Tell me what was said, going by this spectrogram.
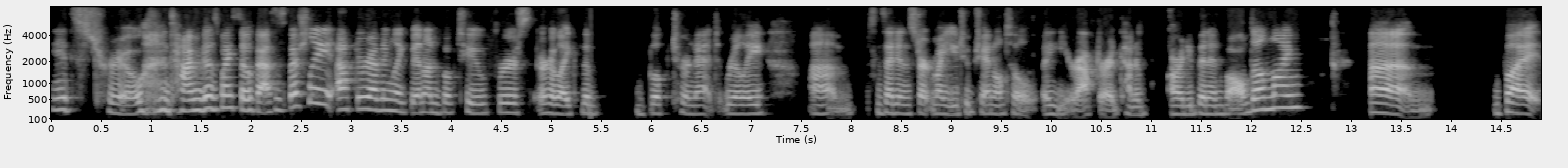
It's true. Time goes by so fast, especially after having like been on booktube first or like the bookternet really. Um, since I didn't start my YouTube channel till a year after I'd kind of already been involved online. Um, but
